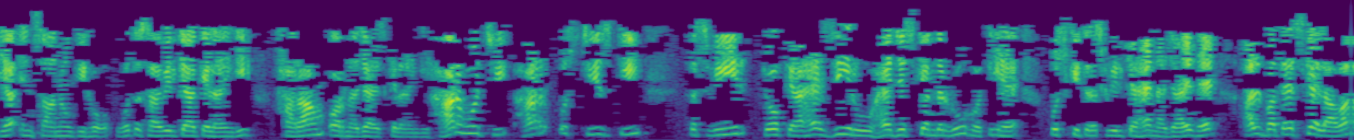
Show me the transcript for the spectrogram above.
یا انسانوں کی ہو، وہ تصاویر کیا کہلائیں گی؟ حرام اور ناجائز کہلائیں گی۔ ہر وہ چیز ہر اس چیز کی تصویر جو کیا ہے، زی روح ہے، جس کے اندر روح ہوتی ہے، اس کی تصویر کیا ہے، ناجائز ہے۔ البتہ اس کے علاوہ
